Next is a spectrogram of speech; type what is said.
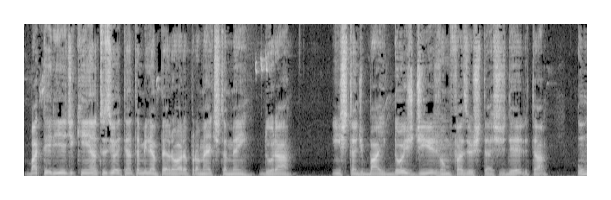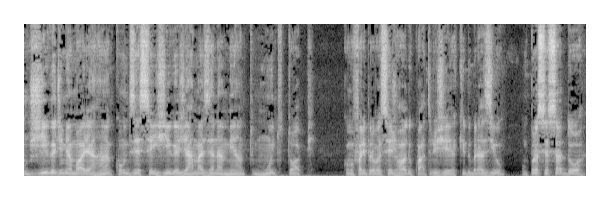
bateria de 580 mAh promete também durar em stand-by dois dias. Vamos fazer os testes dele, tá? 1 GB de memória RAM com 16 GB de armazenamento, muito top. Como eu falei para vocês, roda o 4G aqui do Brasil. Um processador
